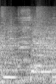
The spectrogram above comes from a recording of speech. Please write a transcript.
keep fighting.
